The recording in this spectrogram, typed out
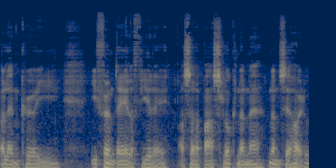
at lade den køre i, i fem dage eller fire dage, og så bare slukke, når den, er, når den ser højt ud.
